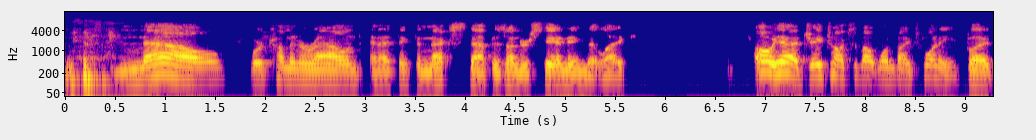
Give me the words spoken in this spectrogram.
now we're coming around, and I think the next step is understanding that, like, oh yeah, Jay talks about one by twenty, but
